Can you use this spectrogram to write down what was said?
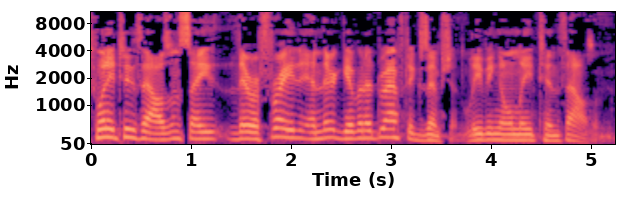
22,000 say they're afraid and they're given a draft exemption, leaving only 10,000.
